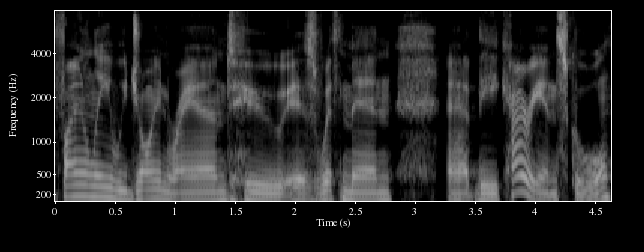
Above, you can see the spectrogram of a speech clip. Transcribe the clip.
Finally, we join Rand, who is with men at the Cairhien school.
